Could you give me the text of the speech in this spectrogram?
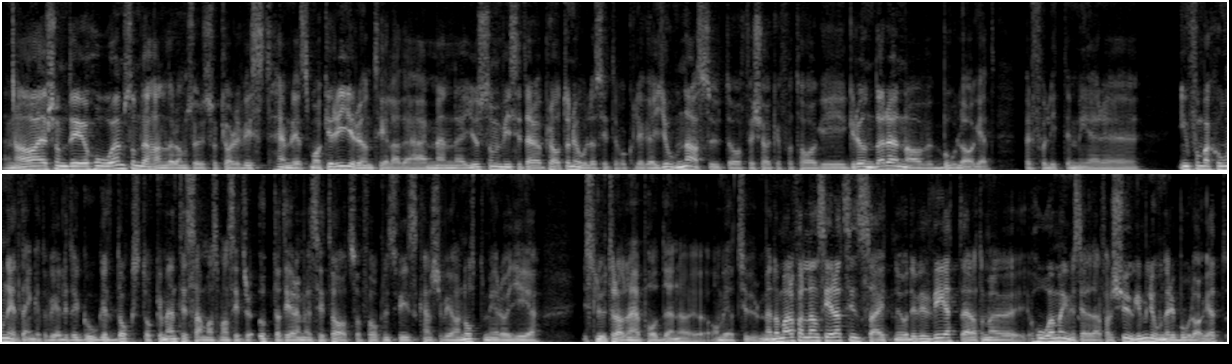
Ja, eftersom det är H&M som det handlar om så är det såklart ett visst hemlighetsmakeri runt hela det här. Men eh, just som vi sitter här och pratar nu, Ola, sitter vår kollega Jonas ute och försöker få tag i grundaren av bolaget för att få lite mer eh, information helt enkelt. Och vi har lite Google Docs-dokument tillsammans som man sitter och uppdaterar med citat. Så förhoppningsvis kanske vi har något mer att ge i slutet av den här podden eh, om vi har tur. Men de har i alla fall lanserat sin sajt nu och det vi vet är att de har, H&M har investerat i alla fall 20 miljoner i bolaget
